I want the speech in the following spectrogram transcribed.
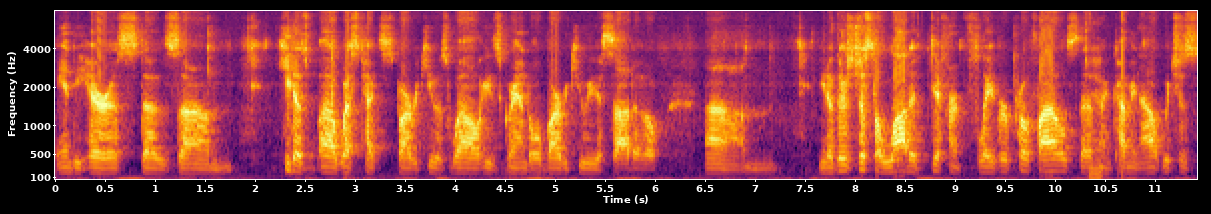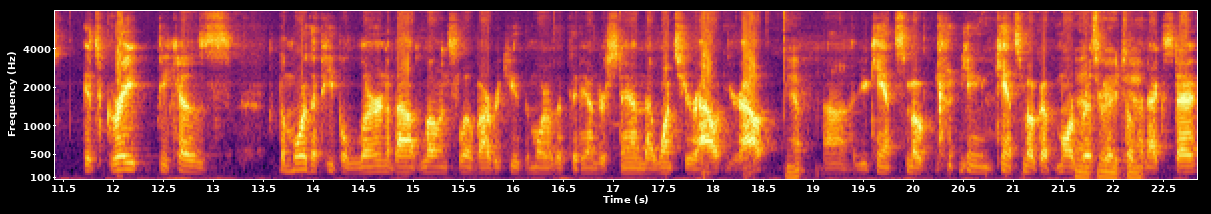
Andy Harris does. Um, he does uh, West Texas barbecue as well. He's Grand Old Barbecue Asado. Um, you know, there's just a lot of different flavor profiles that have been coming out, which is it's great because the more that people learn about low and slow barbecue, the more that they understand that once you're out, you're out. Yep. Uh, you can't smoke. You can't smoke up more That's brisket right, until yeah. the next day.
